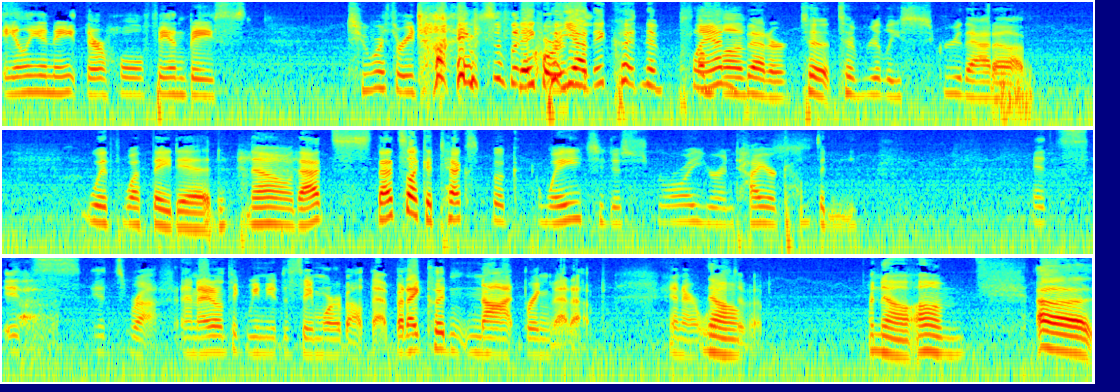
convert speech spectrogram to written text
alienate their whole fan base two or three times in the they course. could, yeah, they couldn't have planned better to, to really screw that up with what they did. No, that's that's like a textbook way to destroy your entire company. it's it's it's rough, and I don't think we need to say more about that. But I couldn't not bring that up in our worst No. of it. No, um, uh,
